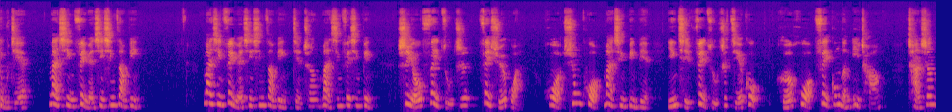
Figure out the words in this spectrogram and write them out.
第五节，慢性肺源性心脏病。慢性肺源性心脏病简称慢性肺心病，是由肺组织、肺血管或胸廓慢性病变引起肺组织结构和或肺功能异常，产生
